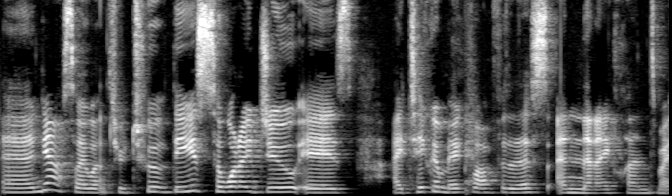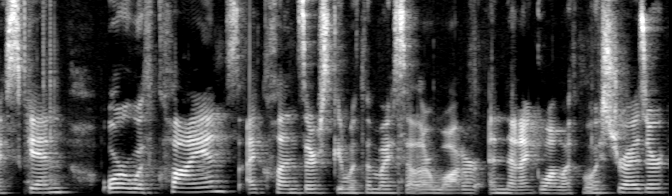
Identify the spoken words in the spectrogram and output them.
And yeah, so I went through two of these. So what I do is I take my makeup off of this and then I cleanse my skin. Or with clients, I cleanse their skin with the micellar water and then I go on with moisturizer.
